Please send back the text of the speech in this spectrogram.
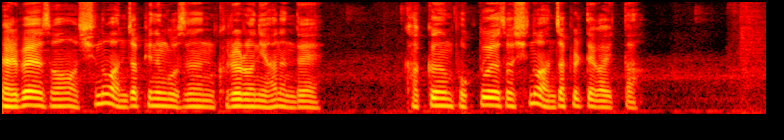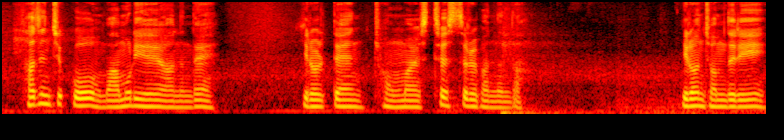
엘베에서 신호 안 잡히는 곳은 그러려니 하는데 가끔 복도에서 신호 안 잡힐 때가 있다. 사진 찍고 마무리해야 하는데 이럴 땐 정말 스트레스를 받는다. 이런 점들이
